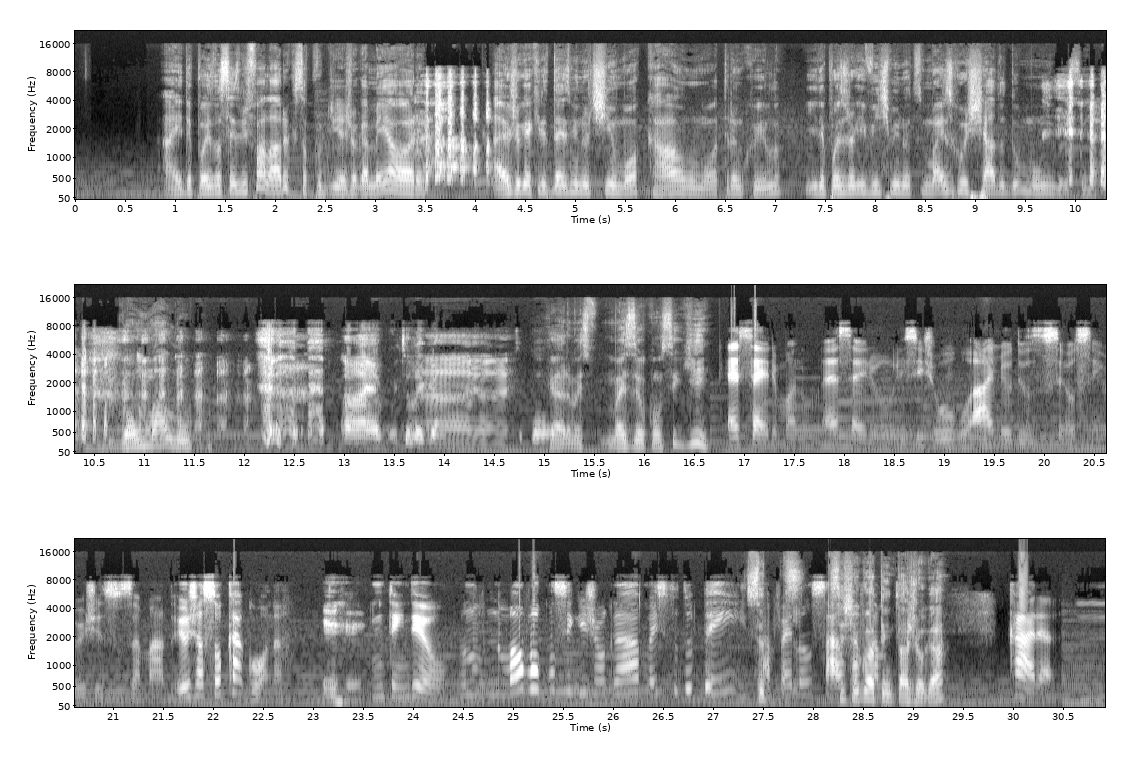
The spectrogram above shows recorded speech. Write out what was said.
Aí depois vocês me falaram que só podia jogar meia hora. Aí eu joguei aqueles 10 minutinhos mó calmo, mó tranquilo. E depois eu joguei 20 minutos mais rushado do mundo, assim. igual um maluco. Ah, é muito legal. Ai, ai. Muito bom. Cara, mas, mas eu consegui. É sério, mano. É sério. Esse jogo. Ai, meu Deus do céu, Senhor Jesus amado. Eu já sou cagona. Uhum. Entendeu? Eu não, mal vou conseguir jogar, mas tudo bem. Cê- tá? Vai lançar. Você chegou a tentar jogar? Cara,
